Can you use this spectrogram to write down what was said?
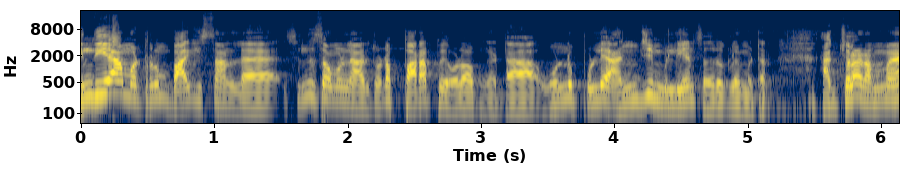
இந்தியா மற்றும் பாகிஸ்தானில் சிந்து சமவெளி நாகரிகத்தோட பரப்பு எவ்வளோ அப்படின்னு கேட்டால் ஒன்று புள்ளி அஞ்சு மில்லியன் சதுர கிலோமீட்டர் ஆக்சுவலாக நம்ம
